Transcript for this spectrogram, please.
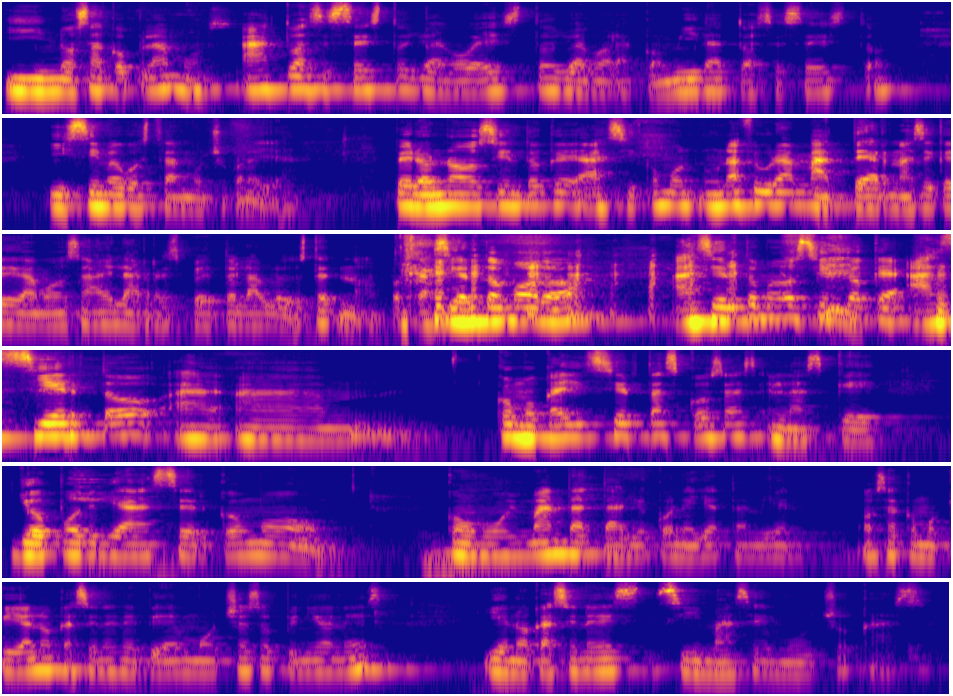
Y nos acoplamos. Ah, tú haces esto, yo hago esto, yo hago la comida, tú haces esto. Y sí me gusta mucho con ella. Pero no siento que así como una figura materna, así que digamos, ay, la respeto, le hablo de usted. No, porque a cierto modo, a cierto modo siento que a cierto, a- a, como que hay ciertas cosas en las que yo podría ser como, como muy mandatario con ella también. O sea, como que ella en ocasiones me pide muchas opiniones y en ocasiones sí me hace mucho caso.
